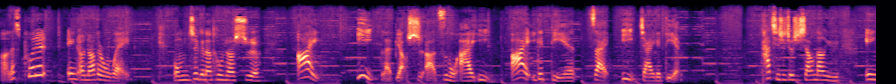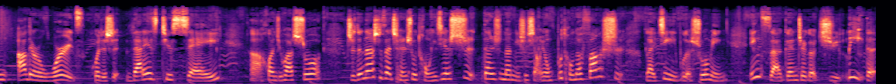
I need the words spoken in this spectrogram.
啊，Let's put it in another way。我们这个呢，通常是 i e 来表示啊，字母 i e i 一个点，在 e 加一个点，它其实就是相当于 in other words，或者是 that is to say。啊，换句话说，指的呢是在陈述同一件事，但是呢你是想用不同的方式来进一步的说明，因此啊跟这个举例的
